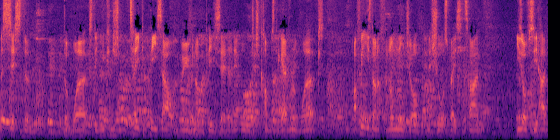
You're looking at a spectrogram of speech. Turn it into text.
a system that works, that you can just take a piece out and move another piece in, and it all just comes together and works. I think he's done a phenomenal job in a short space of time. He's obviously had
